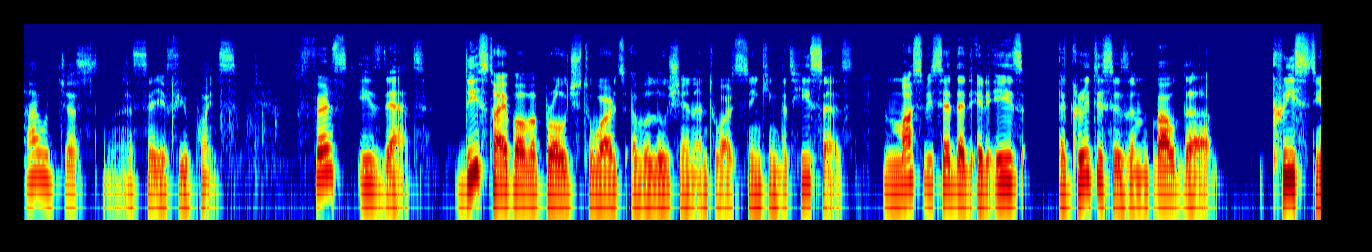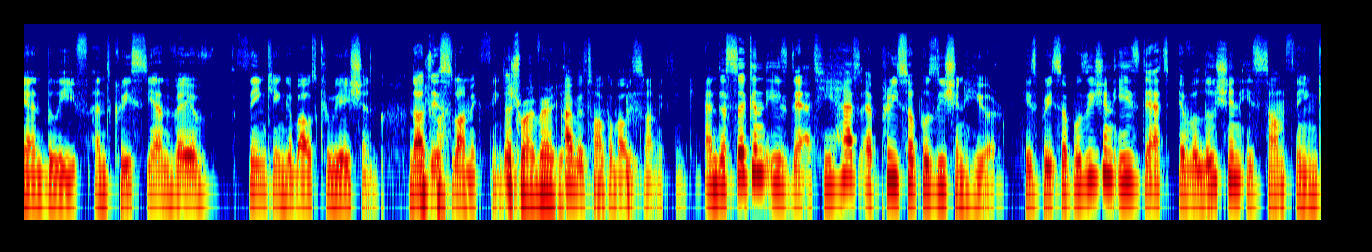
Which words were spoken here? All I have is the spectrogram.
I would just uh, say a few points. First is that this type of approach towards evolution and towards thinking that he says must be said that it is a criticism about the Christian belief and Christian way of thinking about creation, not That's the right. Islamic thinking. That's right, very good. I will talk about Islamic thinking. And the second is that he has a presupposition here. His presupposition is that evolution is something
